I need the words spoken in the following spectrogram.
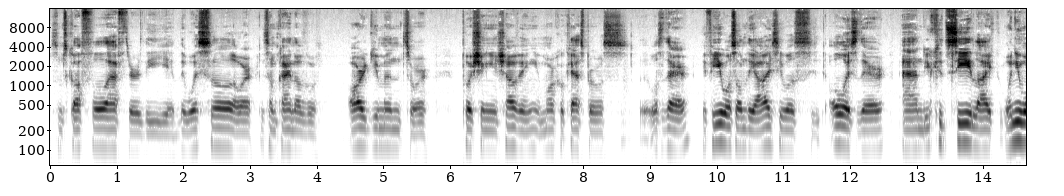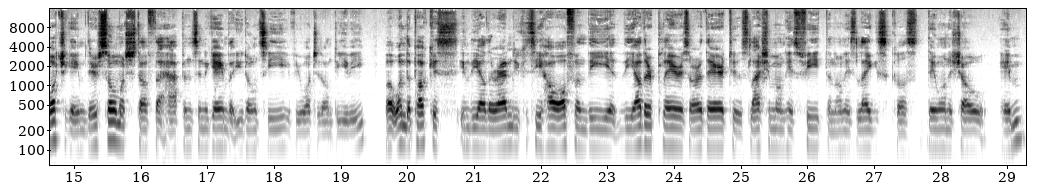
some scuffle after the the whistle or some kind of argument or pushing and shoving, Marco Kasper was was there. If he was on the ice, he was always there. And you could see, like, when you watch a game, there's so much stuff that happens in the game that you don't see if you watch it on TV. But when the puck is in the other end, you can see how often the the other players are there to slash him on his feet and on his legs because they want to show him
